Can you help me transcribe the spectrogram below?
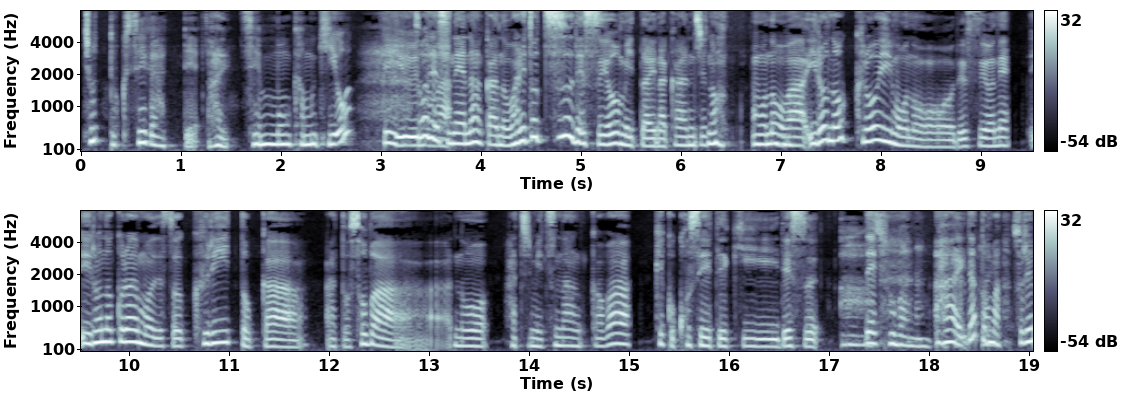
ちょっと癖があって、はい。専門家向きよっていうそうですね。なんかあの、割と2ですよ、みたいな感じのものは、色の黒いものですよね。色の黒いものですと、栗とか、あと蕎麦の蜂蜜なんかは、結構個性的です。で、蕎麦なんか。はい。だとまあ、それ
